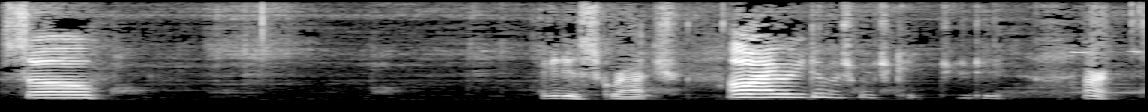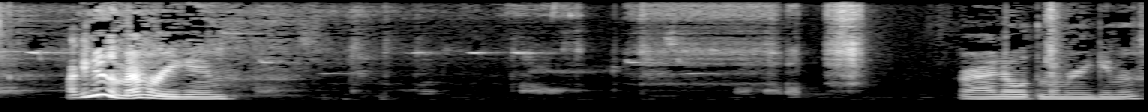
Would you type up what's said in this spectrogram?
So... I can do a scratch. Oh, I already did my scratch. Alright. I can do the memory game. Alright, I know what the memory game is.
